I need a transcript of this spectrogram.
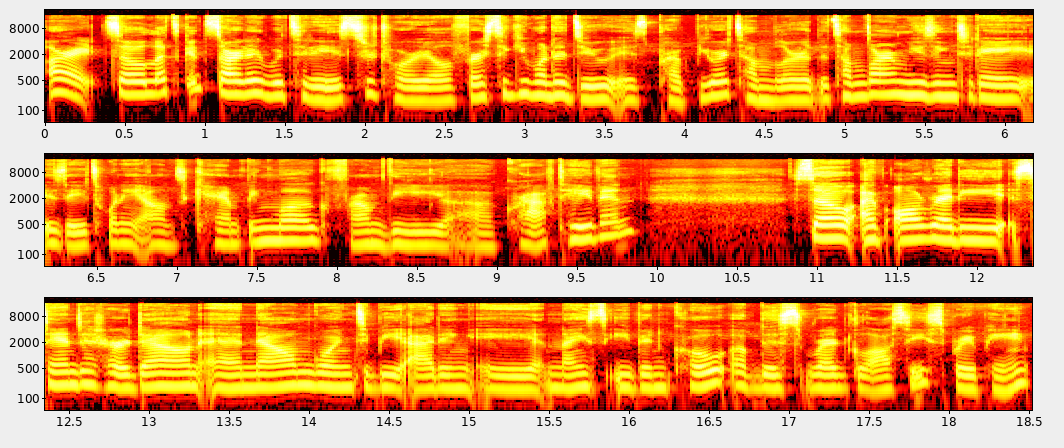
Alright, so let's get started with today's tutorial. First thing you want to do is prep your tumbler. The tumbler I'm using today is a 20 ounce camping mug from the uh, Craft Haven. So I've already sanded her down and now I'm going to be adding a nice even coat of this red glossy spray paint.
